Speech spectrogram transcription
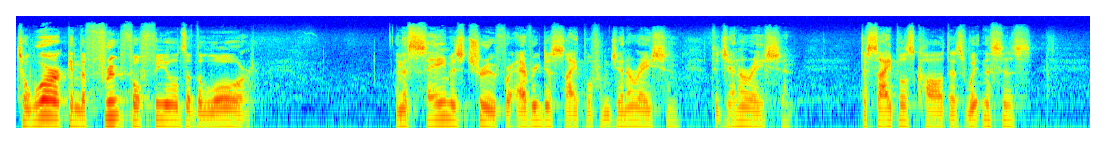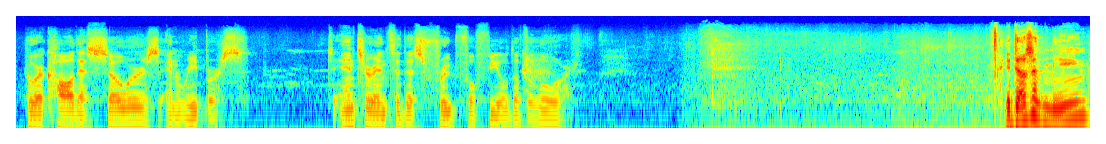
to work in the fruitful fields of the Lord. And the same is true for every disciple from generation to generation. Disciples called as witnesses, who are called as sowers and reapers to enter into this fruitful field of the Lord. It doesn't mean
